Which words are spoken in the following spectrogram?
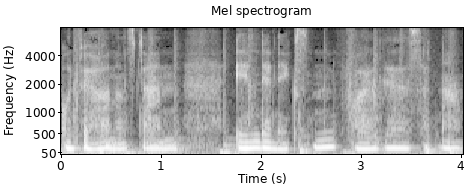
und wir hören uns dann in der nächsten Folge Satnam.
